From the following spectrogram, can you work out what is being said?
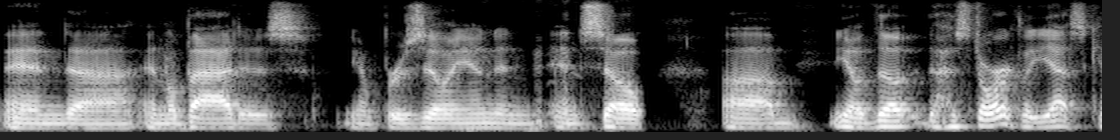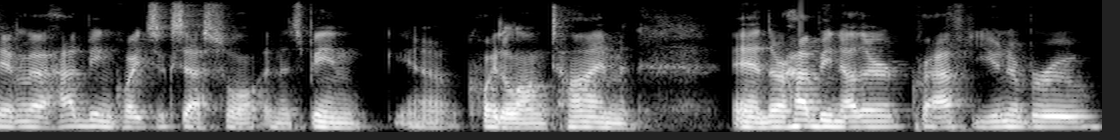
and uh, and Labatt is you know Brazilian, and and so um, you know the, the, historically yes, Canada had been quite successful, and it's been you know quite a long time. And there have been other craft Unibroue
